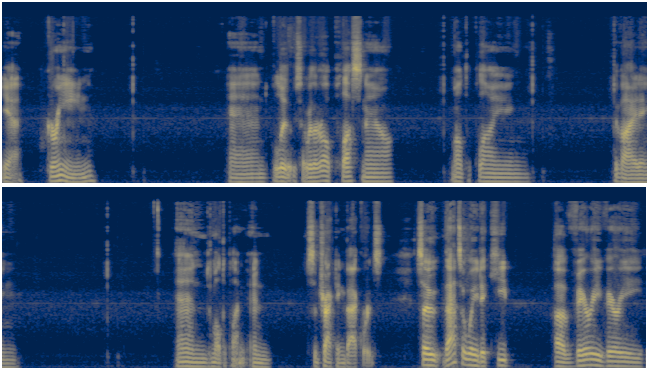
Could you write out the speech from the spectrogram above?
Yeah, green, and blue. So they're all plus now, multiplying, dividing, and multiplying, and subtracting backwards. So that's a way to keep a very, very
